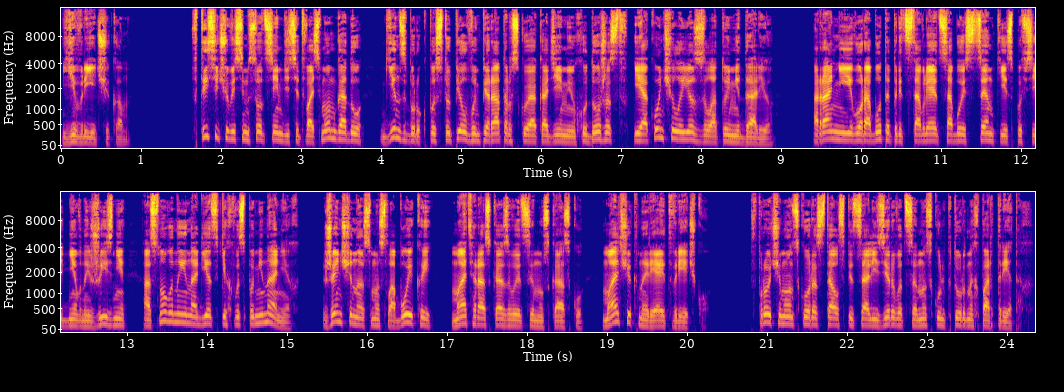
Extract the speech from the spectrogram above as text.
еврейчиком. В 1878 году Гинзбург поступил в Императорскую академию художеств и окончил ее с золотой медалью. Ранние его работы представляют собой сценки из повседневной жизни, основанные на детских воспоминаниях. Женщина с маслобойкой, Мать рассказывает сыну сказку, мальчик ныряет в речку. Впрочем, он скоро стал специализироваться на скульптурных портретах.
